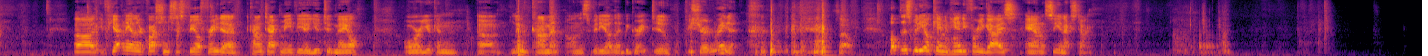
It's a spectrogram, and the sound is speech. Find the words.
uh, if you have any other questions, just feel free to contact me via YouTube mail, or you can uh, leave a comment on this video. That'd be great too. Be sure to rate it. so, hope this video came in handy for you guys, and I'll see you next time.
